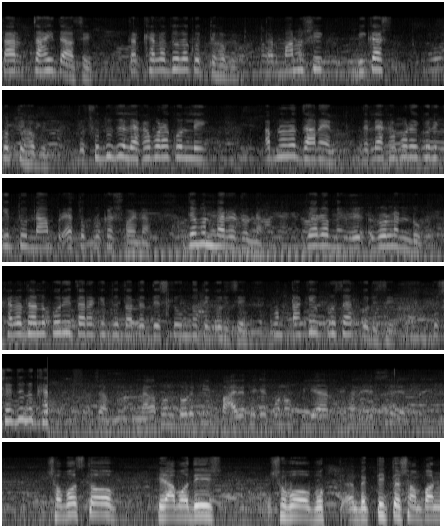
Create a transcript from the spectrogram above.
তার চাহিদা আছে, তার খেলাধুলা করতে হবে, তার মানসিক বিকাশ করতে হবে। তো শুধু যে লেখাপড়া করলেই আপনারা জানেন যে লেখাপড়া করে কিন্তু নাম এত প্রকাশ হয় না। যেমন ম্যারাডোনা যারা রোনাল্ডো খেলাধুলা করি তারা কিন্তু তাদের দেশকে উন্নতি করেছে এবং তাকেও প্রচার করেছে। তো সেই জন্য আচ্ছা ম্যারাথন দৌড়ে কি বাইরে থেকে কোনো প্লেয়ার এখানে এসছে? সমস্ত ক্রীড়ামোদী শুভ ব্যক্তিত্ব সম্পন্ন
